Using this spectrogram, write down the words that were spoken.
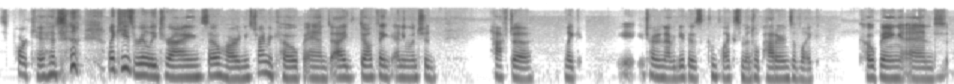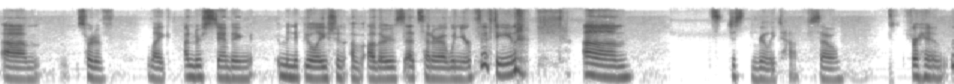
This poor kid. like, he's really trying so hard and he's trying to cope. And I don't think anyone should have to, like, try to navigate those complex mental patterns of like coping and um, sort of like understanding manipulation of others, etc. When you're 15, um, it's just really tough. So for him,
